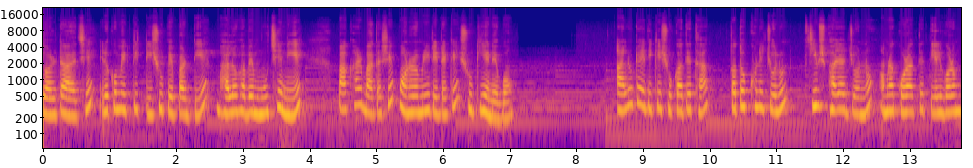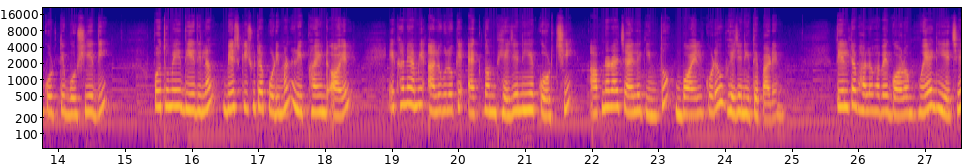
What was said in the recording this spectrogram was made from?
জলটা আছে, এরকম একটি টিস্যু পেপার দিয়ে ভালোভাবে মুছে নিয়ে পাখার বাতাসে পনেরো মিনিট এটাকে শুকিয়ে নেব। আলুটা এদিকে শুকাতে থাক, ততক্ষণে চলুন চিপস ভাজার জন্য আমরা কড়াতে তেল গরম করতে বসিয়ে দিই। প্রথমেই দিয়ে দিলাম বেশ কিছুটা পরিমাণ রিফাইন্ড অয়েল এখানে আমি আলুগুলোকে একদম ভেজে নিয়ে করছি, আপনারা চাইলে কিন্তু বয়েল করেও ভেজে নিতে পারেন। তেলটা ভালোভাবে গরম হয়ে গিয়েছে।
